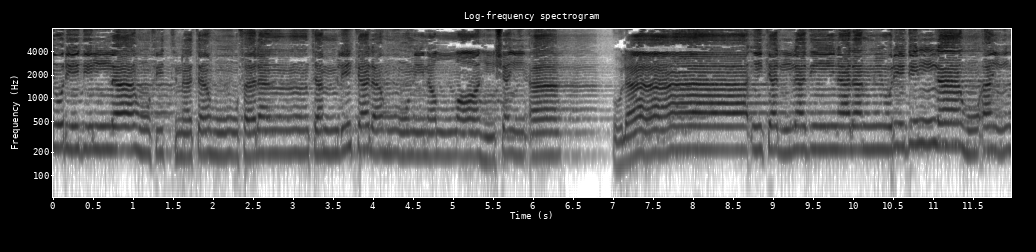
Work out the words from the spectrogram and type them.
يرد الله فتنته فلن تملك له من الله شيئا اولئك الذين لم يرد الله ان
